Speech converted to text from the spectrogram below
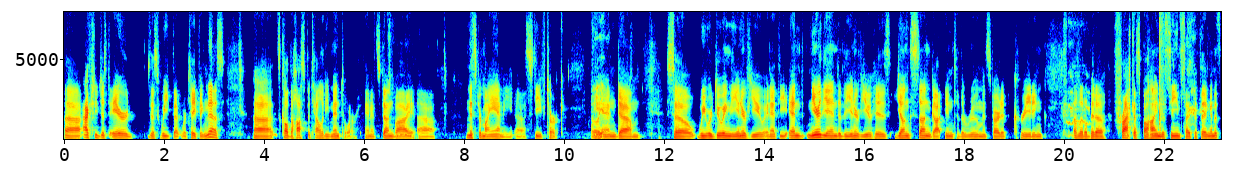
uh, actually just aired this week that we're taping this uh, it's called the Hospitality Mentor, and it's done by hmm. uh, Mr. Miami, uh, Steve Turk. Oh, and yeah. um, so we were doing the interview, and at the end, near the end of the interview, his young son got into the room and started creating a little bit of fracas behind the scenes type of thing. And it's,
